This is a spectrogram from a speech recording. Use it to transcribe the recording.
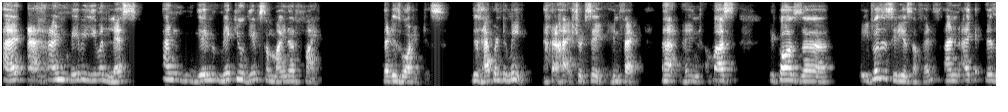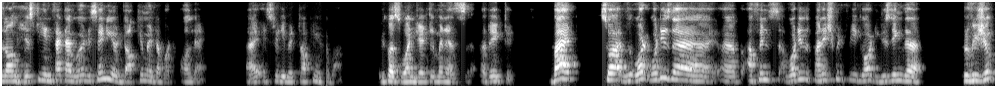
and, and maybe even less, and give, make you give some minor fine. That is what it is. This happened to me, I should say, in fact, in us, because it was a serious offense and I, there's a long history. In fact, I'm going to send you a document about all that. Uh, yesterday we're talking about because one gentleman has raked it. But so uh, what, what is the uh, offense? What is the punishment we got using the provision?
